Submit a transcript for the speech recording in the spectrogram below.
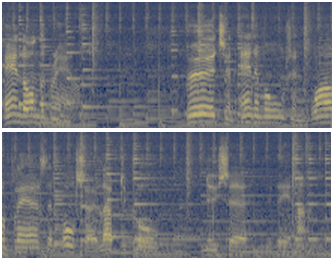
and on the ground. Birds and animals and wildflowers that also love to call Noosa their home.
